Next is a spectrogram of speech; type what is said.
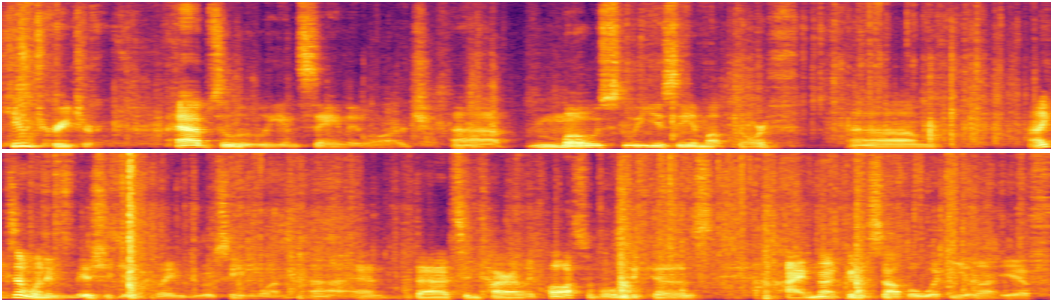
huge creature, absolutely insanely large. Uh, mostly you see them up north. Um, I think someone in Michigan claimed to have seen one, uh, and that's entirely possible because I'm not going to stop a Waheela if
